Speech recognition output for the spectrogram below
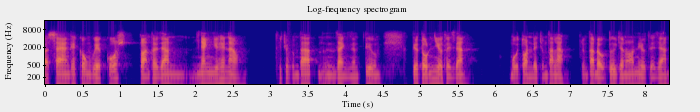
uh, sang cái công việc coach toàn thời gian nhanh như thế nào thì chúng ta dành tiêu tiêu tốn nhiều thời gian mỗi tuần để chúng ta làm chúng ta đầu tư cho nó nhiều thời gian.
